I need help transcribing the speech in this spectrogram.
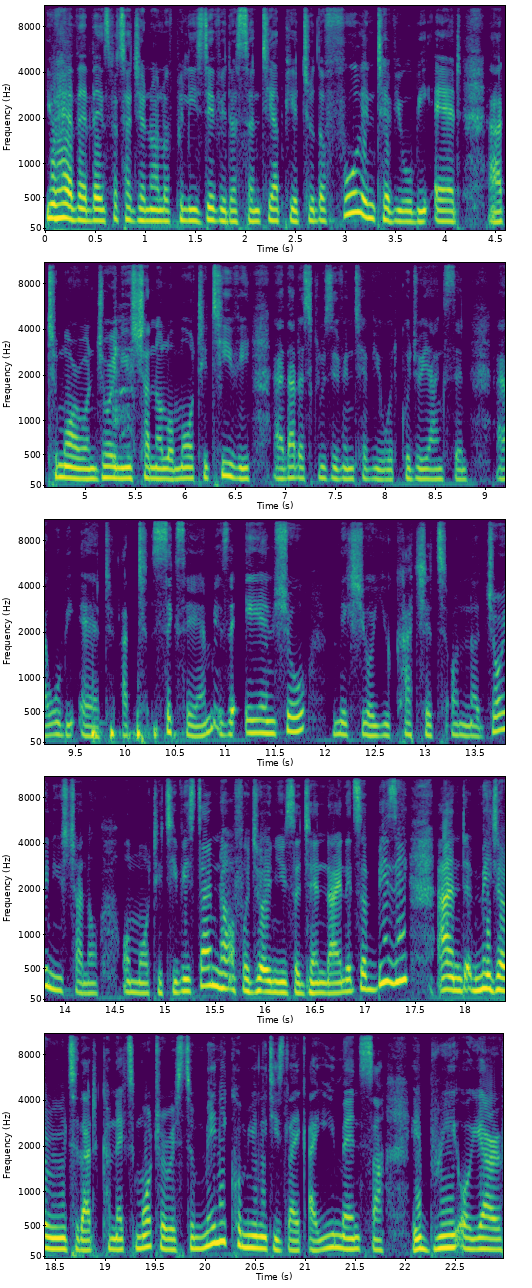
You heard that the Inspector General of Police, David Asante-Apeatu. The full interview will be aired uh, tomorrow on Joy News Channel or Multi TV. Uh, that exclusive interview with Kojo Yankson uh, will be aired at 6 a.m. It's the AM show. Make sure you catch it on uh, Joy News Channel or Multi TV. It's time now for Joy News Agenda, and it's a busy and major route that connects motorists to many communities like Ayi Mensa, Ebri, Oyare,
